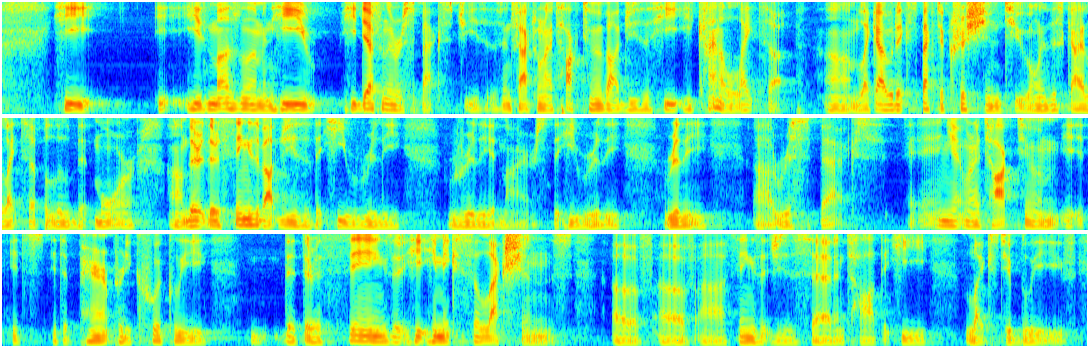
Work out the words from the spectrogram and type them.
he, he's Muslim and he, he definitely respects Jesus. In fact, when I talk to him about Jesus, he, he kind of lights up um, like I would expect a Christian to, only this guy lights up a little bit more. Um, there, there are things about Jesus that he really, really admires, that he really, really uh, respects. And yet, when I talk to him, it, it's, it's apparent pretty quickly that there are things that he, he makes selections of, of uh, things that Jesus said and taught that he likes to believe.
